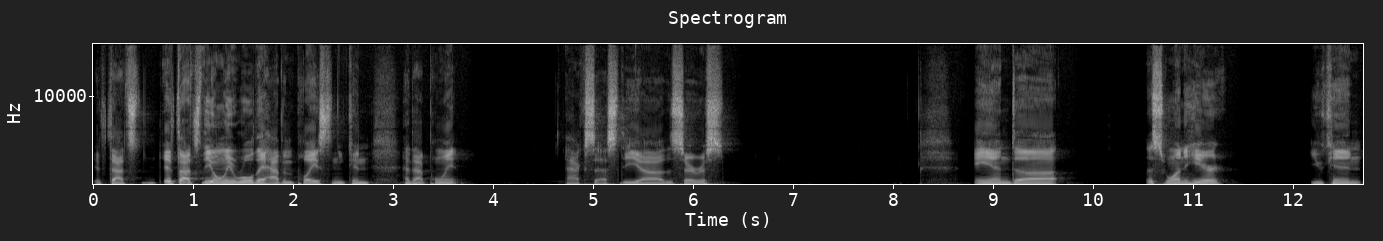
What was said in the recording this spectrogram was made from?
if that's if that's the only rule they have in place, then you can at that point access the uh, the service. And uh, this one here, you can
